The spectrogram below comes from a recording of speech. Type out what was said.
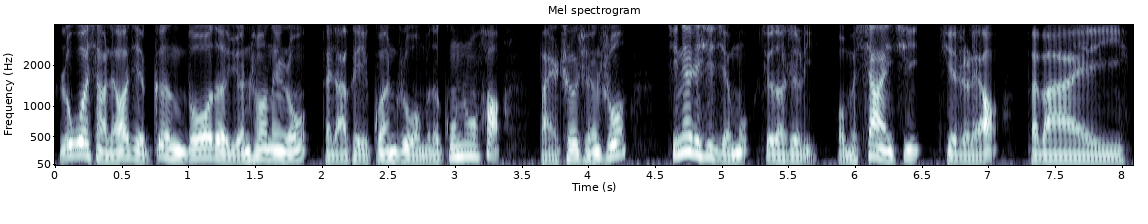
如果想了解更多的原创内容，大家可以关注我们的公众号“百车全说”。今天这期节目就到这里，我们下一期接着聊，拜拜。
